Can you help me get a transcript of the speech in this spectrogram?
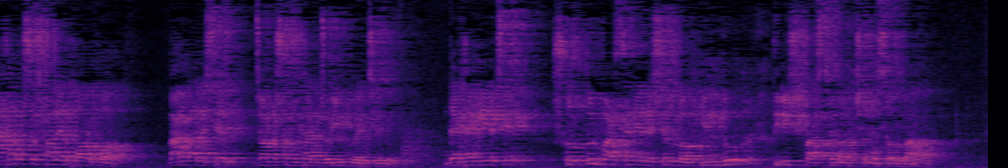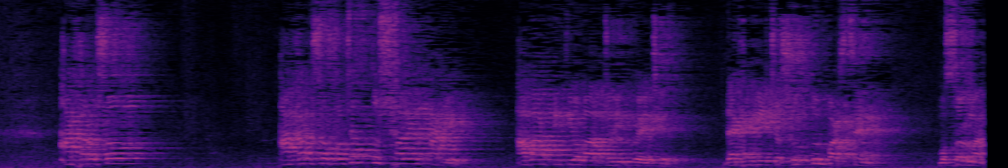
আঠারোশো সালের পর পর বাংলাদেশের জনসংখ্যার জরিপ হয়েছিল। দেখা গিয়েছে সত্তর পার্সেন্ট দেশের লোক হিন্দু, তিরিশ পার্সেন্ট হচ্ছে মুসলমান। আঠারোশো আঠারোশো সালের আগে আবার দ্বিতীয়বার জরিপ হয়েছে। দেখা গিয়েছে সত্তর পার্সেন্ট মুসলমান,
